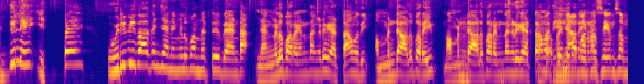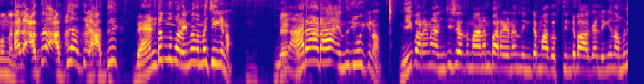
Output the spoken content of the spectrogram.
ഇതിൽ ഇപ്പൊ ഒരു വിഭാഗം ജനങ്ങൾ വന്നിട്ട് വേണ്ട ഞങ്ങൾ പറയണത് അങ്ങോട്ട് കേട്ടാ മതി. അമ്മന്റെ ആൾ പറയും നമ്മന്റെ ആൾ പറയുന്നത് അങ്ങോട്ട് കേട്ടാ മതി സെയിം സംഭവം അല്ല അത് അത് അത് അത് വേണ്ടെന്ന് പറയുമ്പോ നമ്മ ചെയ്യണം. ആരാടാ എന്ന് ചോദിക്കണം. നീ പറയണ അഞ്ച് ശതമാനം പറയണ നിന്റെ മതത്തിന്റെ ഭാഗം അല്ലെങ്കിൽ നമ്മൾ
